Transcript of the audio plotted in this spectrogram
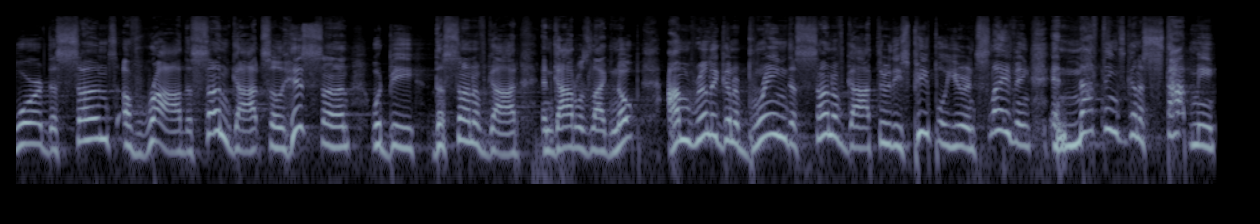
were the sons of Ra, the sun god, so his son would be the son of God. And God was like, Nope, I'm really gonna bring the son of God through these people you're enslaving, and nothing's gonna stop me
